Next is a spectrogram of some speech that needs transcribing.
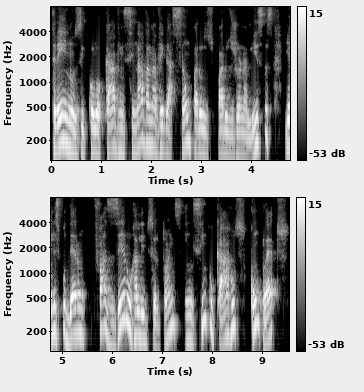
treinos e colocava, ensinava navegação para os, para os jornalistas, e eles puderam fazer o Rally dos Sertões em cinco carros completos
